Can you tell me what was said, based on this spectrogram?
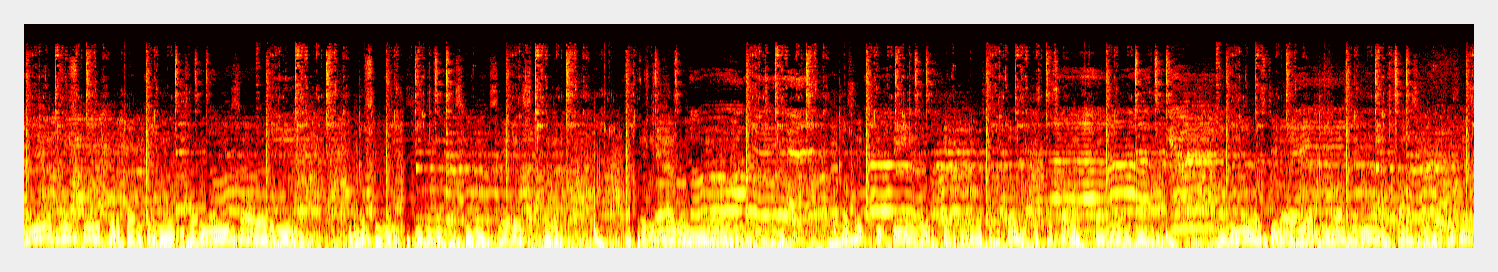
Mañana pues, es muy importante, ¿no? O sea, no irse a dormir, ¿no? Sin, sin, sin hacer este. aprender algo nuevo, ¿no? O sea, para no sentirte inútil, ¿no? Sobre todo si te estás adaptando a un nuevo estilo de vida, pues no va a ser nada fácil. Entonces,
